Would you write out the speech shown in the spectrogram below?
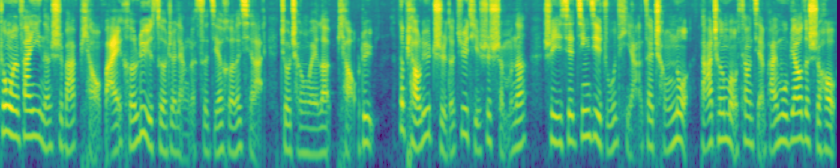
中文翻译呢是把漂白和绿色这两个词结合了起来，就成为了漂绿。那漂绿指的具体是什么呢？是一些经济主体啊，在承诺达成某项减排目标的时候，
